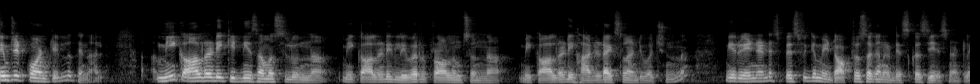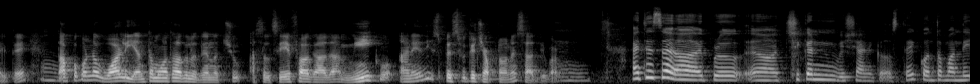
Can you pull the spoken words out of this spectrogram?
లిమిటెడ్ క్వాంటిటీలో తినాలి. మీకు ఆల్రెడీ కిడ్నీ సమస్యలు ఉన్నా మీకు ఆల్రెడీ లివర్ ప్రాబ్లమ్స్ ఉన్నా మీకు ఆల్రెడీ హార్ట్ అటాక్స్ లాంటివి వచ్చినా మీరు ఏంటంటే స్పెసిఫిక్గా మీ డాక్టర్స్ కనుక డిస్కస్ చేసినట్లయితే తప్పకుండా వాళ్ళు ఎంత మోతాదులో తినొచ్చు అసలు సేఫా కాదా మీకు అనేది స్పెసిఫిక్గా చెప్పడం అనేది సాధ్యపడదు అయితే సార్ ఇప్పుడు చికెన్ విషయానికి వస్తే కొంతమంది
